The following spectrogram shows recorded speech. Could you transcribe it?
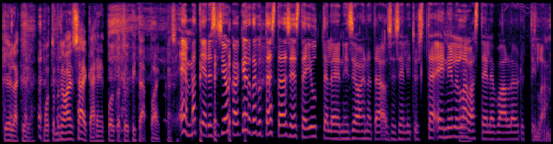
kyllä, kyllä. Mutta mä vain säikähdin, että voiko tuo pitää paikkansa. En mä tiedä. Siis joka kerta, kun tästä asiasta juttelee, niin se aina tämä on se selitys. Että ei niille mm. lavasteille vaan löydy tilaa. Mm.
